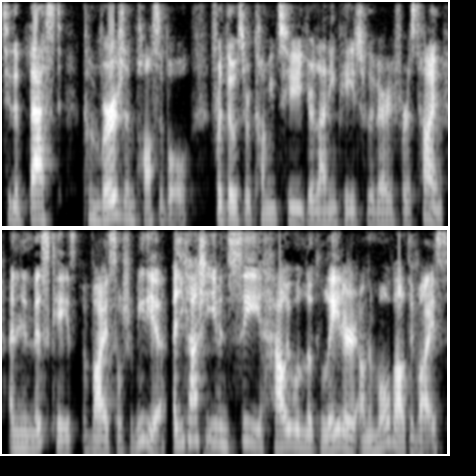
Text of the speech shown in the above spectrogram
to the best conversion possible for those who are coming to your landing page for the very first time. And in this case, via social media. And you can actually even see how it will look later on a mobile device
